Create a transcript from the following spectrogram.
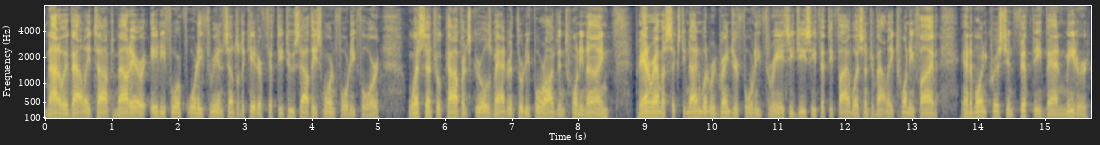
Nodaway Valley topped Mount Ayr 84 43 and Central Decatur 52, Southeast Warren 44. West Central Conference girls, Madrid 34, Ogden 29. Panorama 69, Woodward Granger 43, ACGC 55, West Central Valley 25, and Des Moines Christian 50, Van Meter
